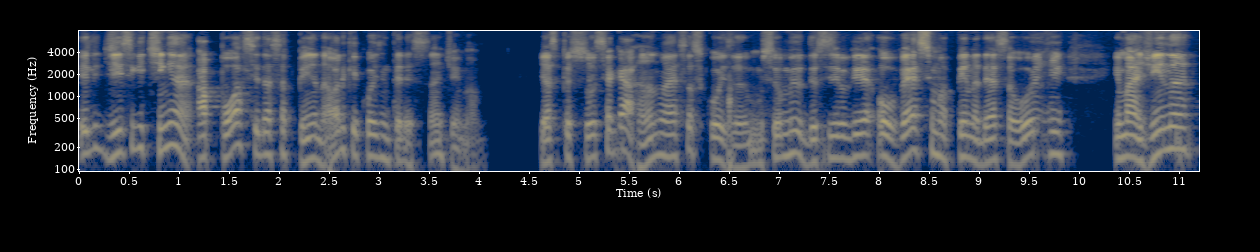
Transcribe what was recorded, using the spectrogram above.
ele disse que tinha a posse dessa pena. Olha que coisa interessante, irmão. E as pessoas se agarrando a essas coisas. Meu Deus, se houvesse uma pena dessa hoje, imagina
